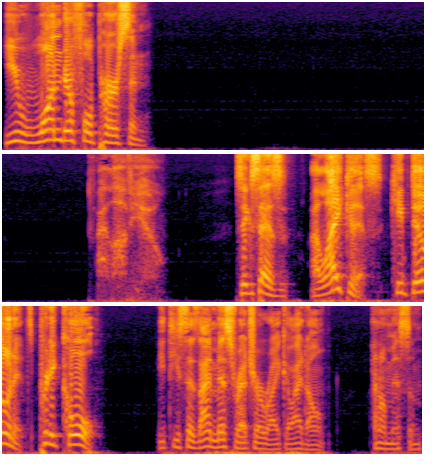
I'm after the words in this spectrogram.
You wonderful person. I love you. Zig says, I like this. Keep doing it. It's pretty cool. BT says, I miss Retro Ryco. I don't. I don't miss him.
